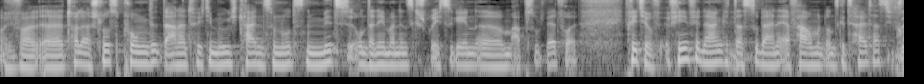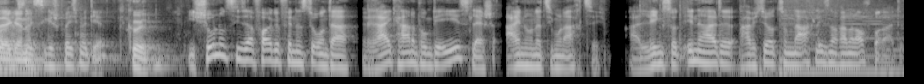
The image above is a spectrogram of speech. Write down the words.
Auf jeden Fall äh, toller Schlusspunkt, da natürlich die Möglichkeiten zu nutzen, mit Unternehmern ins Gespräch zu gehen, ähm, absolut wertvoll. Friedhof, vielen, vielen Dank, dass du deine Erfahrung mit uns geteilt hast. Ich freue mich auf das nächste Gespräch mit dir. Cool. Die Shownotes dieser Folge findest du unter reikane.de slash 187. Alle Links und Inhalte habe ich dir zum Nachlesen noch einmal aufbereitet.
